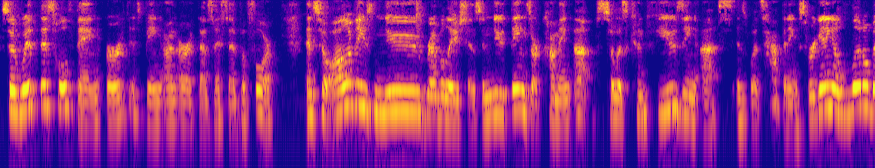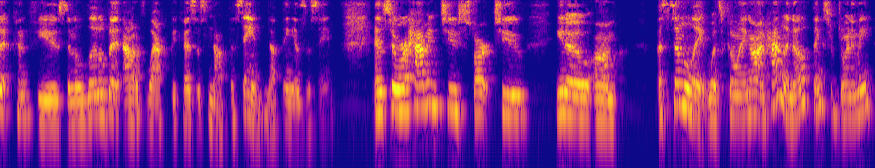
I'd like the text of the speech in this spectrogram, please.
so, with this whole thing, Earth is being unearthed, as I said before. And so, all of these new revelations and new things are coming up. So, it's confusing us, is what's happening. So, we're getting a little bit confused and a little bit out of whack because it's not the same. Nothing is the same. And so, we're having to start to, you know, um, assimilate what's going on. Hi, Linnell. Thanks for joining me.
